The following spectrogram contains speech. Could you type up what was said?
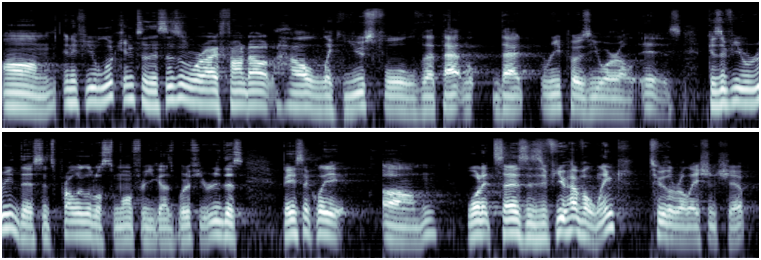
Um, and if you look into this, this is where I found out how like useful that that that repo's URL is. Because if you read this, it's probably a little small for you guys, but if you read this, basically um, what it says is if you have a link to the relationship,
